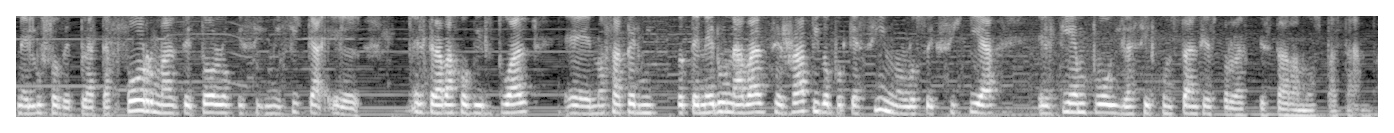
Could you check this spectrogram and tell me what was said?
en el uso de plataformas, de todo lo que significa el trabajo virtual eh, nos ha permitido tener un avance rápido porque así nos los exigía el tiempo y las circunstancias por las que estábamos pasando.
